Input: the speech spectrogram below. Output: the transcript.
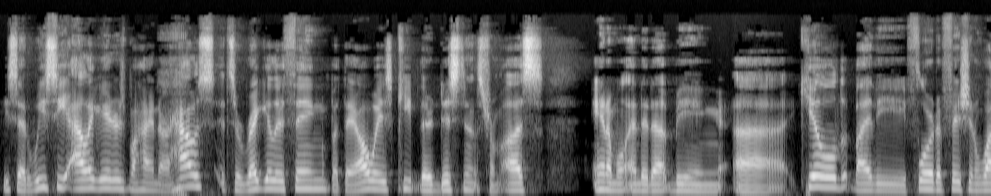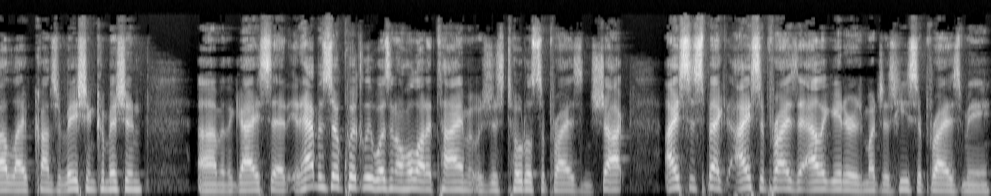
He said, We see alligators behind our house. It's a regular thing, but they always keep their distance from us. Animal ended up being uh, killed by the Florida Fish and Wildlife Conservation Commission. Um, and the guy said, It happened so quickly, wasn't a whole lot of time. It was just total surprise and shock. I suspect I surprised the alligator as much as he surprised me.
